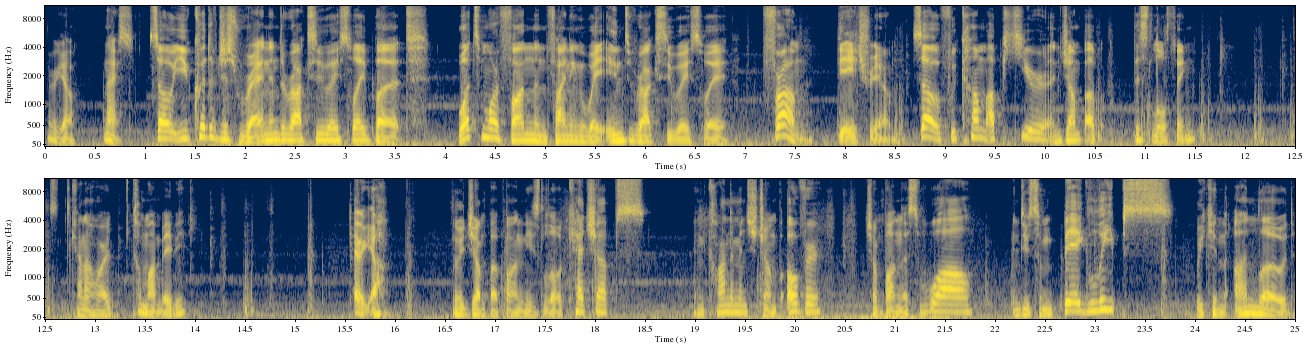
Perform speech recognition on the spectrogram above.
There we go. Nice. So you could have just ran into Roxy Raceway, but what's more fun than finding a way into Roxy Raceway from the atrium. So if we come up here and jump up this little thing, it's kind of hard. Come on, baby. There we go. Then we jump up on these little ketchups and condiments, jump over, jump on this wall, and do some big leaps. We can unload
